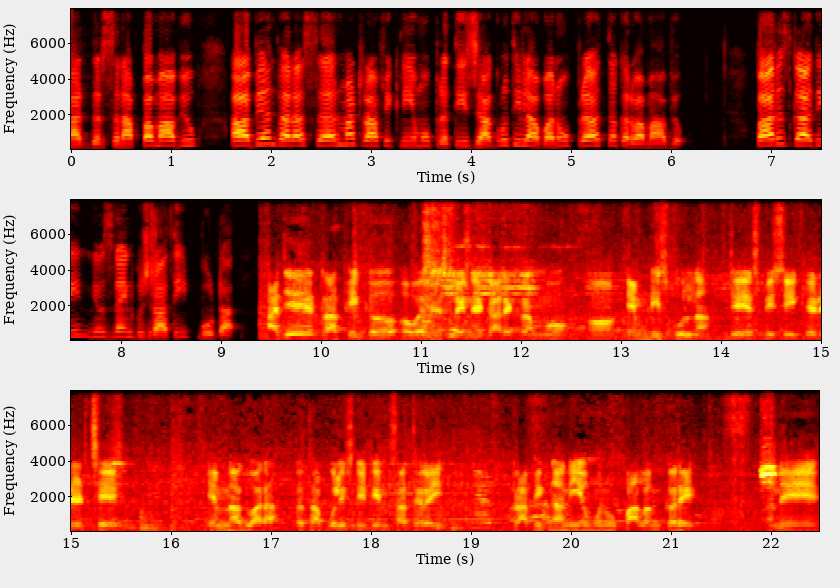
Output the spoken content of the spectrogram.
માર્ગદર્શન આપવામાં આવ્યું, આ અભિયાન દ્વારા શહેરમાં ટ્રાફિક નિયમો પ્રત્યે જાગૃતિ લાવવાનો પ્રયત્ન કરવામાં આવ્યો. Paras Gandhi news nine Gujarati, Botad. આજે ટ્રાફિક અવેરનેસ લઈને કાર્યક્રમમાં એમડી સ્કૂલના જે એસપીસી કેડેટ છે એમના દ્વારા તથા પોલીસની ટીમ સાથે રહી ટ્રાફિકના નિયમોનું પાલન કરે અને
